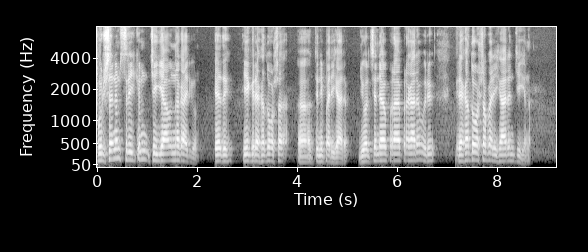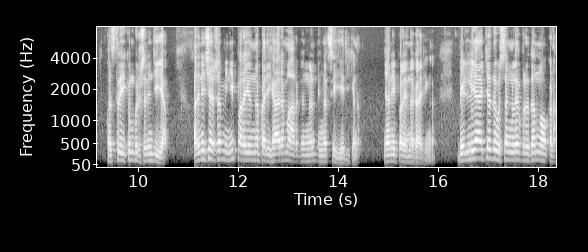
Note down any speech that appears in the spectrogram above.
പുരുഷനും സ്ത്രീക്കും ചെയ്യാവുന്ന കാര്യമാണ്. ഏത്? ഈ ഗ്രഹദോഷത്തിന് പരിഹാരം. ജ്യോത്സ്യന്റെ അഭിപ്രായ പ്രകാരം ഒരു ഗ്രഹദോഷ പരിഹാരം ചെയ്യണം. അത് സ്ത്രീക്കും പുരുഷനും ചെയ്യാം. അതിനുശേഷം ഇനി പറയുന്ന പരിഹാര മാർഗങ്ങൾ നിങ്ങൾ സ്വീകരിക്കണം. ഞാൻ ഈ പറയുന്ന കാര്യങ്ങൾ. വെള്ളിയാഴ്ച ദിവസങ്ങളിൽ വ്രതം നോക്കണം.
